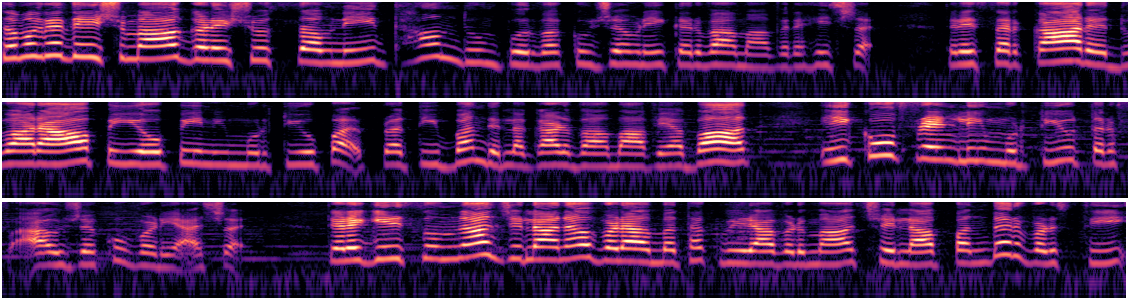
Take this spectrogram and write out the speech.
સમગ્ર દેશમાં ગણેશોત્સવની ધામધૂમપૂર્વક ઉજવણી કરવામાં આવી રહી છે. ત્યારે સરકાર દ્વારા પીઓપીની મૂર્તિઓ પર પ્રતિબંધ લગાડવામાં આવ્યા બાદ ઇકો ફ્રેન્ડલી મૂર્તિઓ તરફ આયોજકો વળ્યા છે. ત્યારે ગીર સોમનાથ જિલ્લાના વડા મથક વેરાવળમાં છેલ્લા પંદર વર્ષથી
